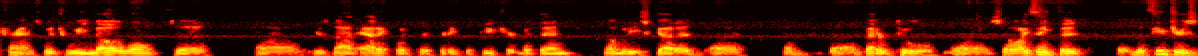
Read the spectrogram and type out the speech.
trends, which we know won't is not adequate to predict the future. But then nobody's got a, a, a better tool. so I think that the future is.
